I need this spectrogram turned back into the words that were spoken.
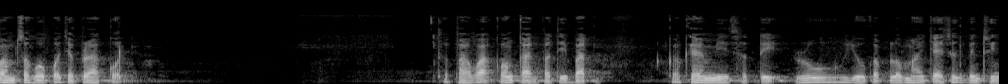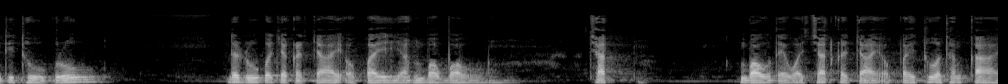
ความสงบก็จะปรากฏ สภาวะของการปฏิบัติ ก็แค่มีสติรู้อยู่กับลมหายใจ ซึ่งเป็นสิ่งที่ถูกรู้ และรู้ก็จะกระจายออกไปอย่างเบาๆ ชัด เบาแต่ว่าชัดกระจายออกไปทั่วทั้งกาย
